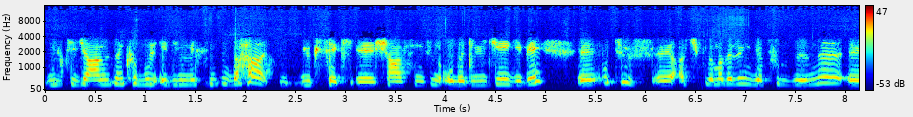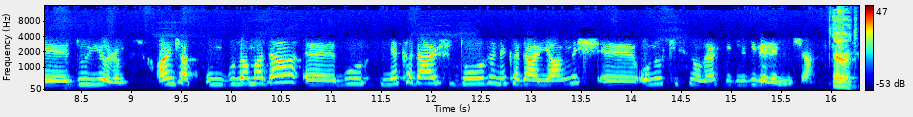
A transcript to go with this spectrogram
ilticanızın kabul edilmesinin daha yüksek e, şansınızın olabileceği gibi e, bu tür e, açıklamaların yapıldığını e, duyuyorum. Ancak uygulamada e, bu ne kadar doğru ne kadar yanlış e, onu kesin olarak bir bilgi veremeyeceğim. Evet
